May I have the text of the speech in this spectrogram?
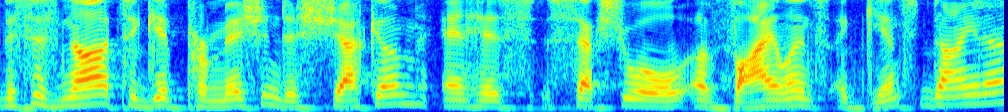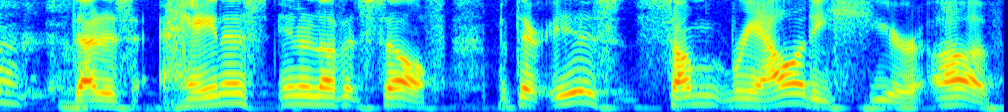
This is not to give permission to Shechem and his sexual uh, violence against Dinah. That is heinous in and of itself. But there is some reality here of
